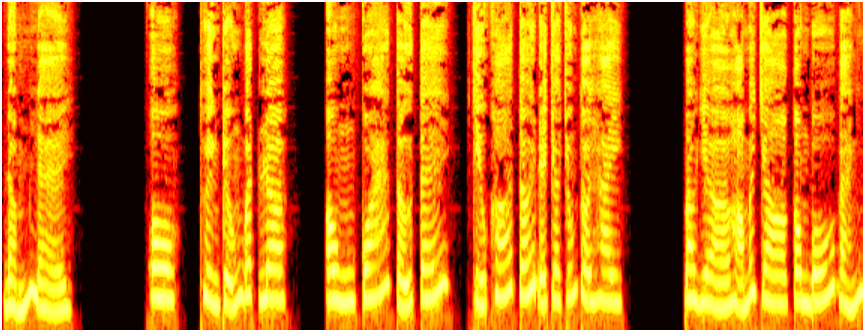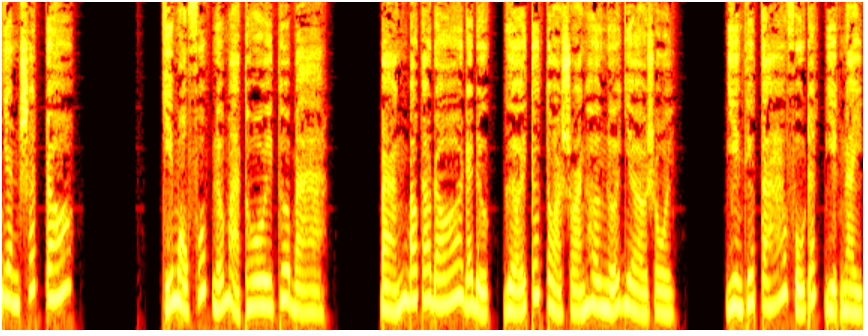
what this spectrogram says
đẫm lệ. Ô, thuyền trưởng Butler, ông quá tử tế, chịu khó tới để cho chúng tôi hay. Bao giờ họ mới cho công bố bản danh sách đó? Chỉ một phút nữa mà thôi, thưa bà. Bản báo cáo đó đã được gửi tới tòa soạn hơn nửa giờ rồi. Viên thiếu tá phụ trách việc này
